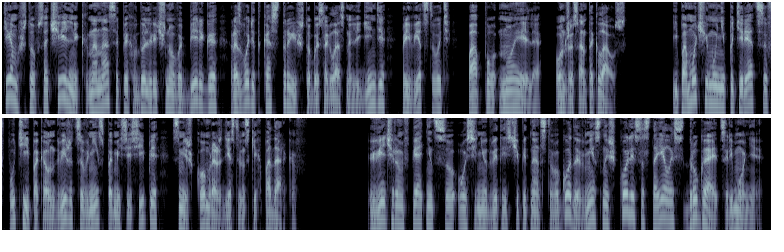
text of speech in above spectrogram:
тем, что в сочельник на насыпях вдоль речного берега разводят костры, чтобы, согласно легенде, приветствовать папу Ноэля, он же Санта-Клаус, и помочь ему не потеряться в пути, пока он движется вниз по Миссисипи с мешком рождественских подарков. Вечером в пятницу осенью 2015 года в местной школе состоялась другая церемония —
